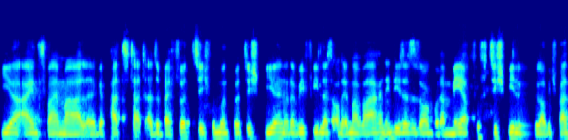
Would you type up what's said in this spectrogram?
hier ein, zwei Mal äh, gepatzt hat. Also bei 40, 45 Spielen oder wie viel das auch immer waren in dieser Saison oder mehr, 50 Spiele, glaube ich, war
